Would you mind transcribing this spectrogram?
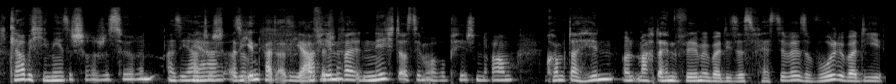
ich glaube, chinesische Regisseurin, asiatisch. Ja, also jedenfalls asiatische. Auf jeden Fall nicht aus dem europäischen Raum, kommt dahin und macht einen Film über dieses Festival, sowohl über die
